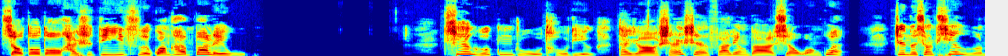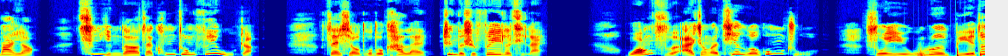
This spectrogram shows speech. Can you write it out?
小豆豆还是第一次观看芭蕾舞。天鹅公主头顶戴着闪闪发亮的小王冠，真的像天鹅那样。轻盈地在空中飞舞着，在小豆豆看来，真的是飞了起来。王子爱上了天鹅公主，所以无论别的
